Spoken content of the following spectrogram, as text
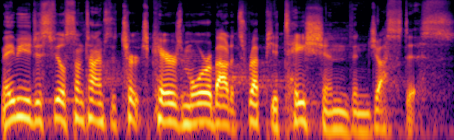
Maybe you just feel sometimes the church cares more about its reputation than justice.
